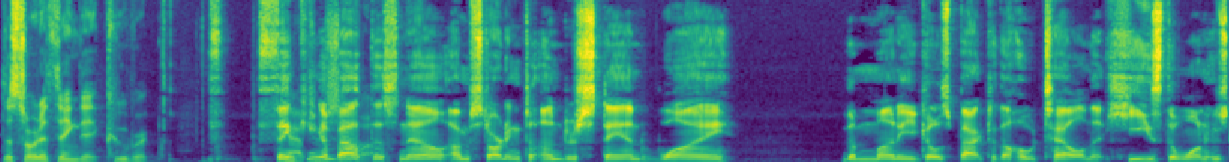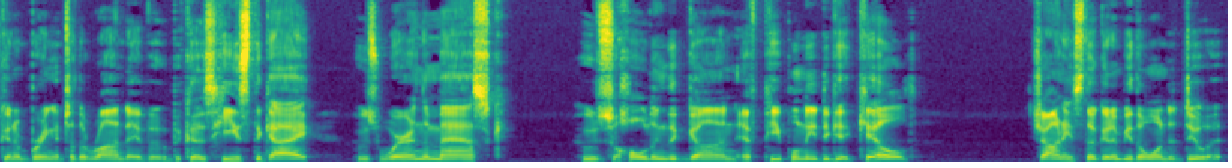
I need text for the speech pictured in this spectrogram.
the sort of thing that Kubrick Thinking captures so about well. this now, I'm starting to understand why the money goes back to the hotel and that he's the one who's going to bring it to the rendezvous because he's the guy who's wearing the mask, who's holding the gun. If people need to get killed, Johnny's still going to be the one to do it.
